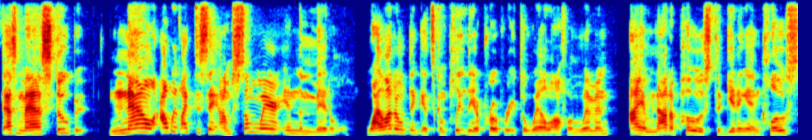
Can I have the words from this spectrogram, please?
That's mad stupid. Now, I would like to say I'm somewhere in the middle. While I don't think it's completely appropriate to wail off on women, I am not opposed to getting in close,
